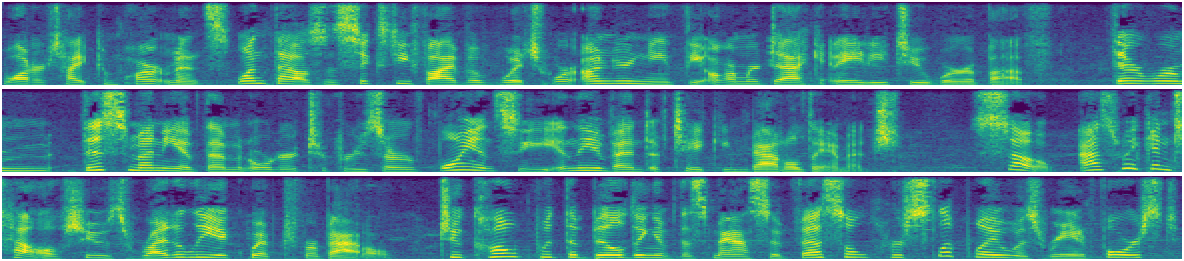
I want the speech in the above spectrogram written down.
watertight compartments, 1,065 of which were underneath the armor deck and 82 were above. There were m- this many of them in order to preserve buoyancy in the event of taking battle damage. So, as we can tell, she was readily equipped for battle. To cope with the building of this massive vessel, her slipway was reinforced,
